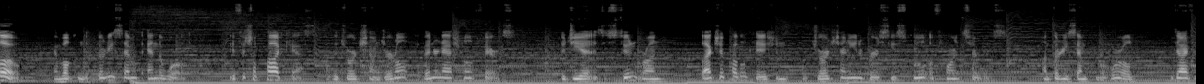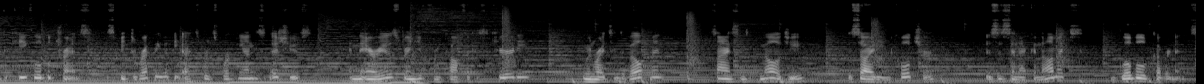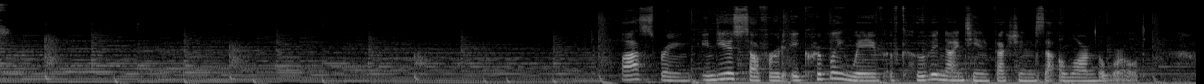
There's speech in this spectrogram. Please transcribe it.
Hello, and welcome to 37th and the World, the official podcast of the Georgetown Journal of International Affairs. The GIA is a student run flagship publication of Georgetown University School of Foreign Service. On 37th and the World, we dive into key global trends and speak directly with the experts working on these issues in areas ranging from conflict and security, human rights and development, science and technology, society and culture, business and economics, and global governance. Last spring, India suffered a crippling wave of COVID 19 infections that alarmed the world.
